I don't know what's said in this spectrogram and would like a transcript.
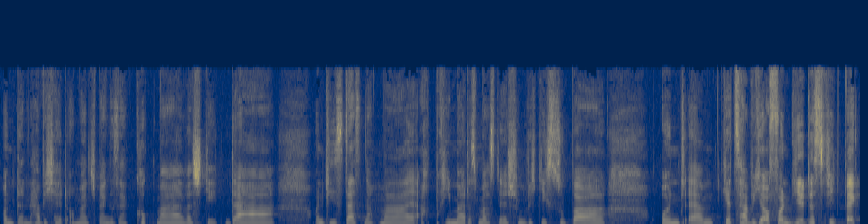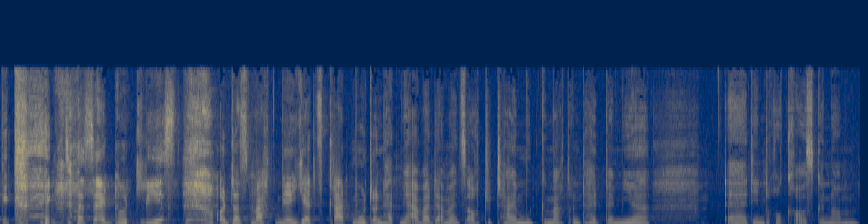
Und dann habe ich halt auch manchmal gesagt, guck mal, was steht denn da? Und lies das nochmal, ach prima, das machst du ja schon richtig super. Und ähm, jetzt habe ich auch von dir das Feedback gekriegt, dass er gut liest. Und das macht mir jetzt gerade Mut und hat mir aber damals auch total Mut gemacht und halt bei mir äh, den Druck rausgenommen.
